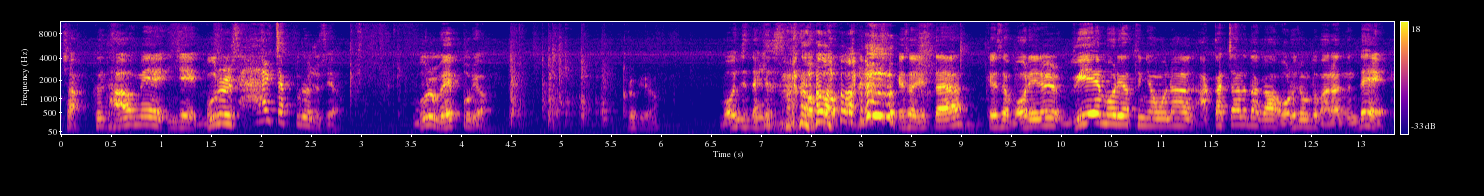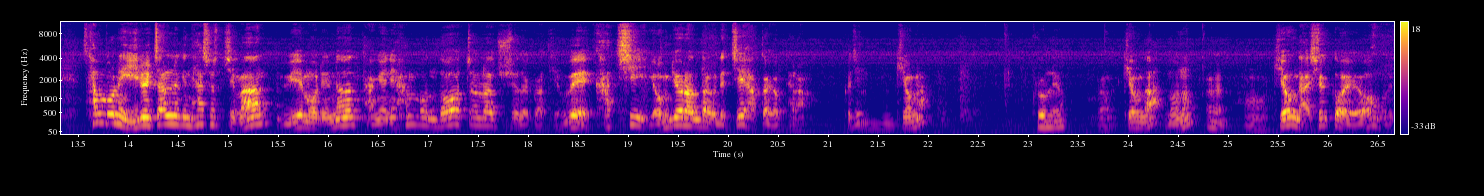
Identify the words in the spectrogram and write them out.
자그 다음에 이제 물을 살짝 뿌려주세요. 물을 왜 뿌려? 그러게요. 먼지 날렸어. 그래서 일단 그래서 머리를 위에 머리 같은 경우는 아까 자르다가 어느 정도 말았는데 3분의 2를 자르긴 하셨지만 위에 머리는 당연히 한 번 더 잘라 주셔야 될 것 같아요. 왜? 같이 연결한다 그랬지? 아까 옆에랑. 그지? 음. 기억나? 그럼요. 어, 기억나? 너는? 네. 어, 기억나실 거예요. 우리,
